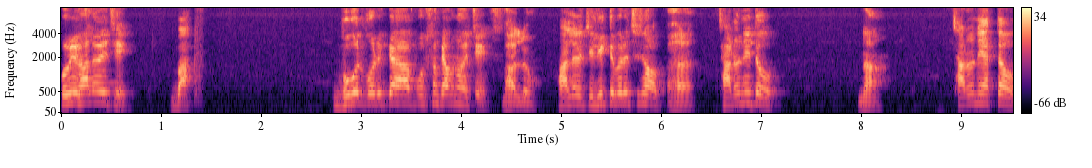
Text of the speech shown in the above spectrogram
খুবই ভালো হয়েছে? বাহ। ভূগোল পরীক্ষা প্রশ্ন কেমন হয়েছে? ভালো। ভালো হয়েছে লিখতে পেরেছ সব? হ্যাঁ। ছাড়নি তো? না। ছাড়নি একটাও?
